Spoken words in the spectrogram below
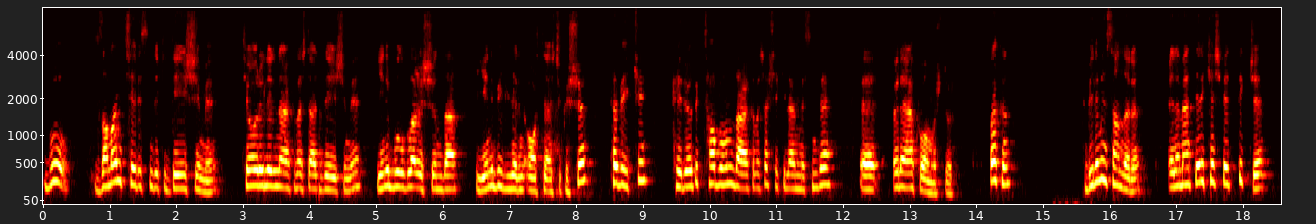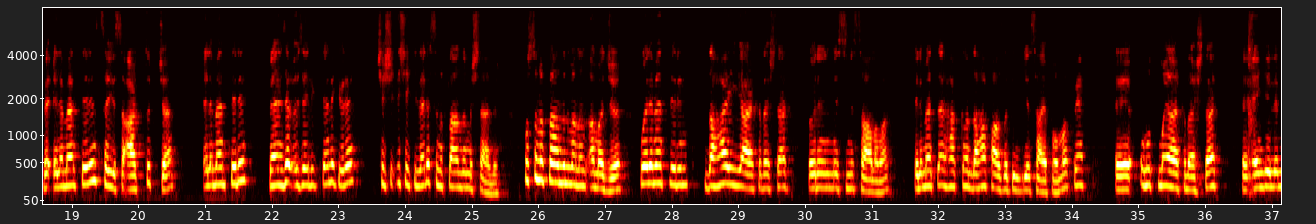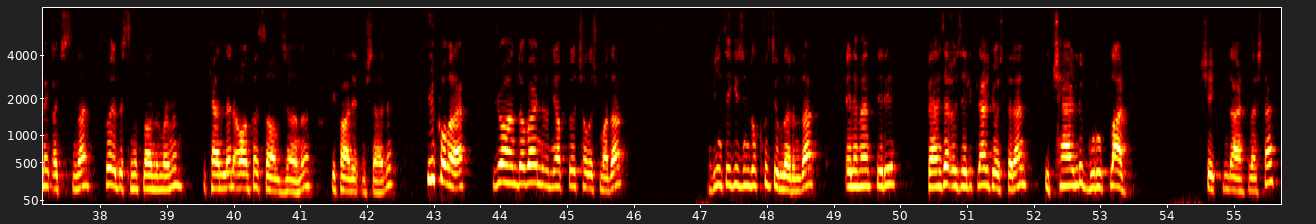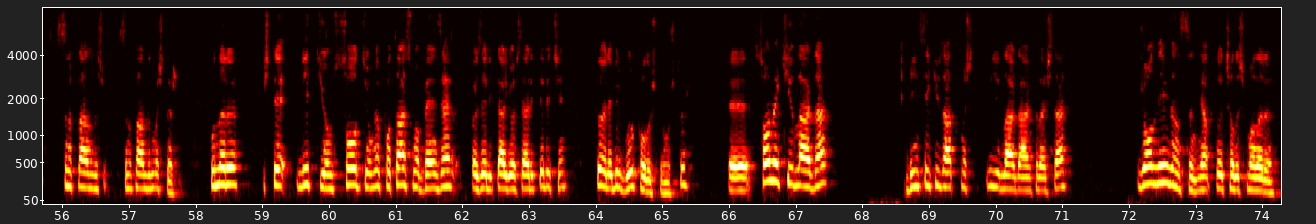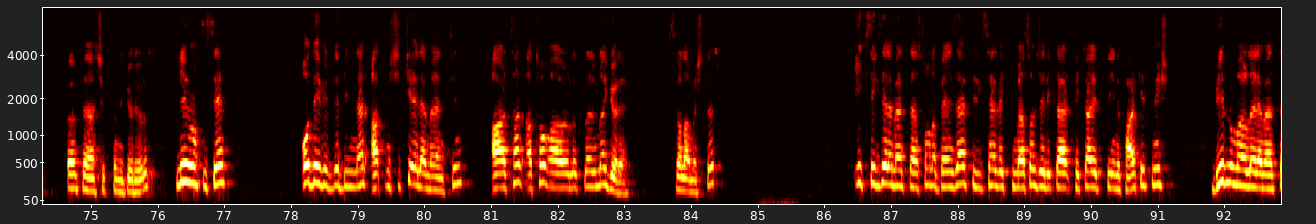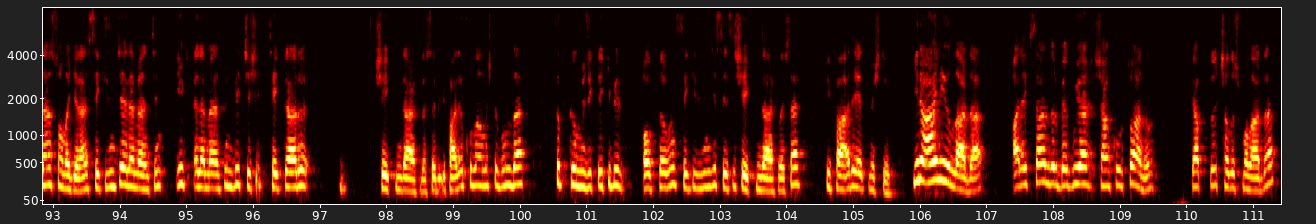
bu zaman içerisindeki değişimi, teorilerin arkadaşlar değişimi, yeni bulgular ışığında yeni bilgilerin ortaya çıkışı tabii ki periyodik tablonun da arkadaşlar şekillenmesinde e, öne ayak olmuştur. Bakın bilim insanları elementleri keşfettikçe ve elementlerin sayısı arttıkça elementleri benzer özelliklerine göre çeşitli şekillerde sınıflandırmışlardır. Bu sınıflandırmanın amacı bu elementlerin daha iyi arkadaşlar öğrenilmesini sağlamak, elementler hakkında daha fazla bilgiye sahip olmak ve e, unutmayı arkadaşlar e, engellemek açısından böyle bir sınıflandırmanın kendilerine avantaj sağlayacağını ifade etmişlerdi. İlk olarak Johann Doberner'ın yaptığı çalışmada 1829 yıllarında elementleri benzer özellikler gösteren üçerli gruplar şeklinde arkadaşlar sınıflandır, sınıflandırmıştır. Bunları işte lityum, sodyum ve potasyuma benzer özellikler gösterdikleri için böyle bir grup oluşturmuştur. Ee, sonraki yıllarda 1860'lı yıllarda arkadaşlar John Lewis'in yaptığı çalışmaları ön plana çıktığını görüyoruz. Lewis ise o devirde bilinen 62 elementin artan atom ağırlıklarına göre sıralamıştır. İlk 8 elementten sonra benzer fiziksel ve kimyasal özellikler tekrar ettiğini fark etmiş. Bir numaralı elementten sonra gelen 8. elementin ilk elementin bir çeşit tekrarı şeklinde arkadaşlar bir ifade kullanmıştır. Bunu da tıpkı müzikteki bir oktavın 8. sesi şeklinde arkadaşlar ifade etmiştir. Yine aynı yıllarda Alexander Beguyer Şankurtua'nın yaptığı çalışmalarda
